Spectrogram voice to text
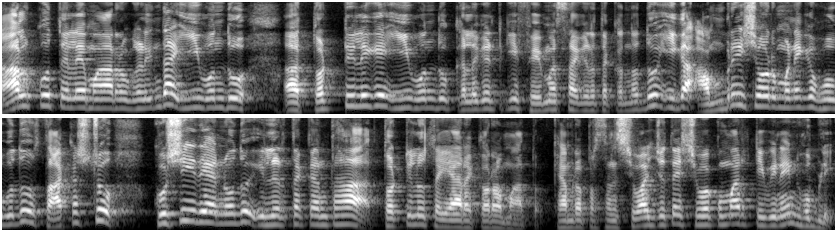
ನಾಲ್ಕು ತಲೆಮಾರುಗಳಿಂದ ಈ ಒಂದು ತೊಟ್ಟಿಲಿಗೆ ಈ ಒಂದು ಕಲಘಟಗಿ ಫೇಮಸ್ ಆಗಿರತಕ್ಕಂಥದ್ದು. ಈಗ ಅಂಬರೀಷ್ ಅವ್ರ ಮನೆಗೆ ಹೋಗೋದು ಸಾಕಷ್ಟು ಖುಷಿ ಇದೆ ಅನ್ನೋದು ಇಲ್ಲಿರ್ತಕ್ಕಂತಹ ತೊಟ್ಟಿಲು ತಯಾರಕರ ಮಾತು. ಕ್ಯಾಮ್ರಾ ಪರ್ಸನ್ ಶಿವಾಜ್ ಜೊತೆ ಶಿವಕುಮಾರ್, ಟಿವಿ ನೈನ್ ಹುಬ್ಳಿ.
